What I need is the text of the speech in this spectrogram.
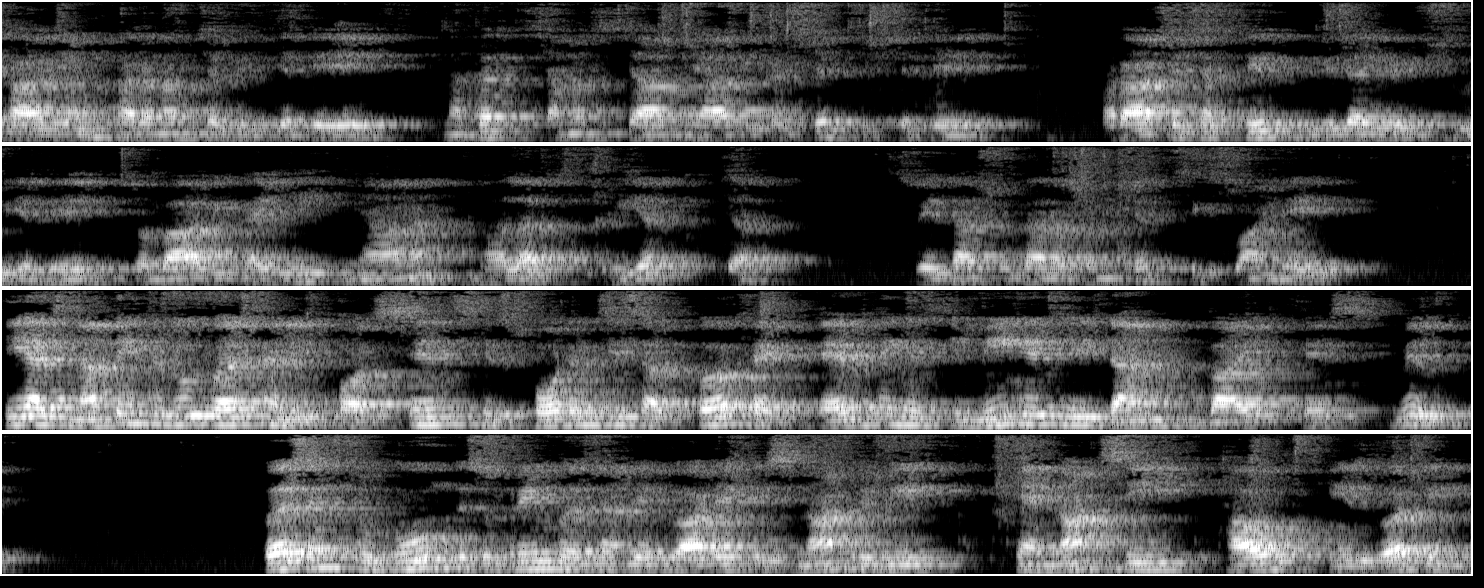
कार्यं करणं च विद्यते न तत् शमश्चाव्याधिकस्य दृश्यते पराशशक्तिर्विविधैः श्रूयते स्वाभाविकैः ज्ञान बल क्रिय च Shvetashvatara Upanishad 6.8 He has nothing to do personally, for since his potencies are perfect, everything is immediately done by his will. Persons to whom the Supreme Personality of Godhead is not revealed cannot see how he is working,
